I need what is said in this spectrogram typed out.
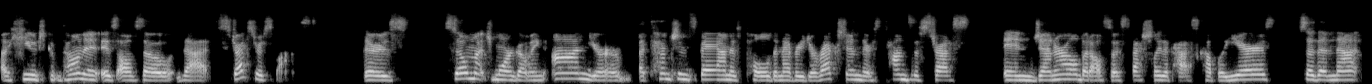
A huge component is also that stress response. There's so much more going on. Your attention span is pulled in every direction. There's tons of stress in general, but also especially the past couple years. So then that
